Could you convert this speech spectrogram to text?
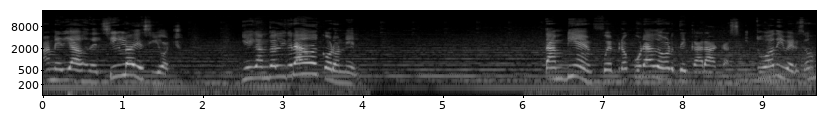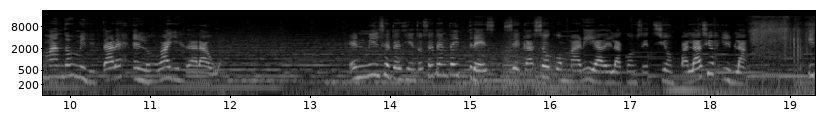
a mediados del siglo XVIII, llegando al grado de coronel. También fue procurador de Caracas y tuvo diversos mandos militares en los valles de Aragua. En 1773 se casó con María de la Concepción Palacios y Blanco y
